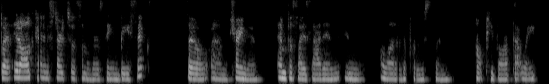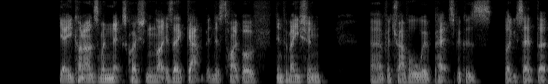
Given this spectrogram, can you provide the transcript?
But it all kind of starts with some of those same basics. So um, trying to emphasize that in in a lot of the posts and help people out that way yeah, you kind of answer my next question. Like, is there a gap in this type of information uh, for travel with pets because, like you said, that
